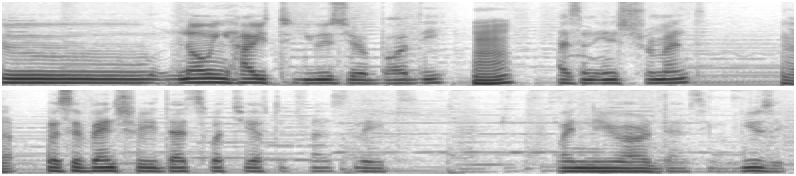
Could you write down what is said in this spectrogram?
to knowing how to use your body Mhm. as an instrument. Yeah. Because eventually that's what you have to translate when you are dancing music.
